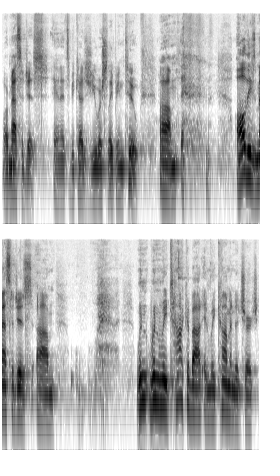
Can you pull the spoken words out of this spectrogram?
or messages, and it's because you were sleeping too. Um, all these messages. Um, when, when we talk about and we come into church,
